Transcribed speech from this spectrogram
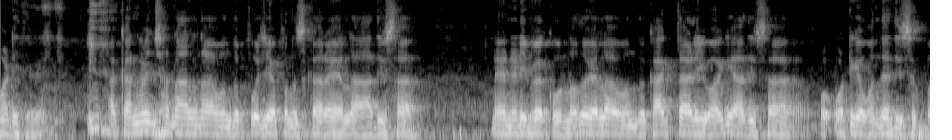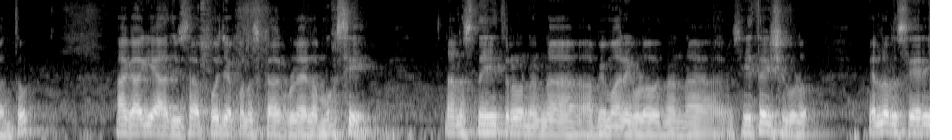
ಮಾಡಿದ್ದೀವಿ. ಆ ಕನ್ವೆನ್ಷನ್ ಹಾಲ್ನ ಒಂದು ಪೂಜೆ ಪುನಸ್ಕಾರ ಎಲ್ಲ ಆ ದಿವಸ ನಡಿಬೇಕು ಅನ್ನೋದು ಎಲ್ಲ ಒಂದು ಕಾಗ್ತಾಳೀಯವಾಗಿ ಆ ದಿವಸ ಒಟ್ಟಿಗೆ ಒಂದೇ ದಿವಸಕ್ಕೆ ಬಂತು. ಹಾಗಾಗಿ ಆ ದಿವಸ ಪೂಜೆ ಪುನಸ್ಕಾರಗಳೆಲ್ಲ ಮುಗಿಸಿ ನನ್ನ ಸ್ನೇಹಿತರು, ನನ್ನ ಅಭಿಮಾನಿಗಳು, ನನ್ನ ಹಿತೈಷಿಗಳು ಎಲ್ಲರೂ ಸೇರಿ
